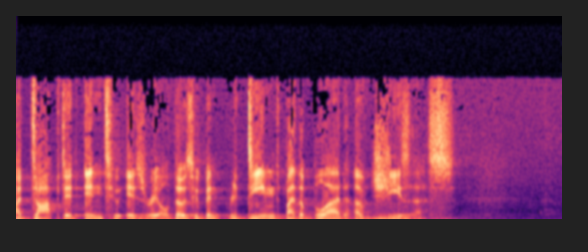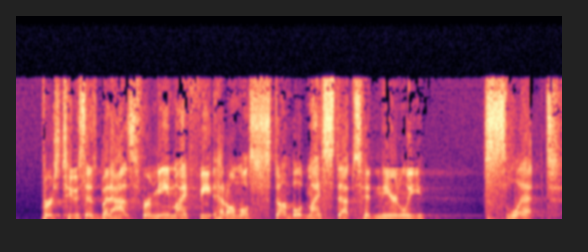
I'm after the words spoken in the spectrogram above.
adopted into Israel, those who've been redeemed by the blood of Jesus. Verse 2 says, But as for me, my feet had almost stumbled, my steps had nearly slipped.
